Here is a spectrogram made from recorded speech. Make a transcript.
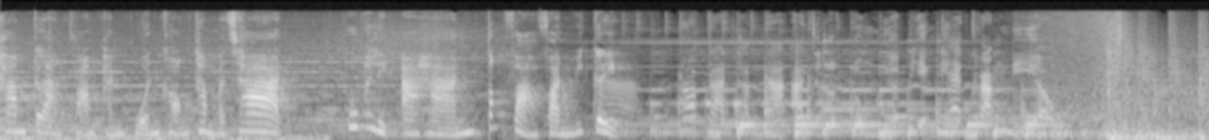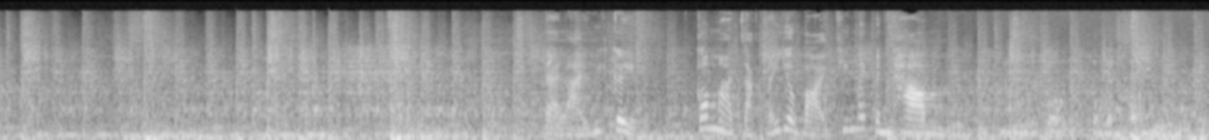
ท่ามกลางความผันผวนของธรรมชาติ ผู้ผลิตอาหารต้องฝ่าฟันวิกฤต รอบการทำนาอาจจะลดลงเหลือเพียงแค่ครั้งเดียว แต่หลายวิกฤตก็มาจากนโยบายที่ไม่เป็นธรรมที่ก็กำลังทำอยู่นะครับ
